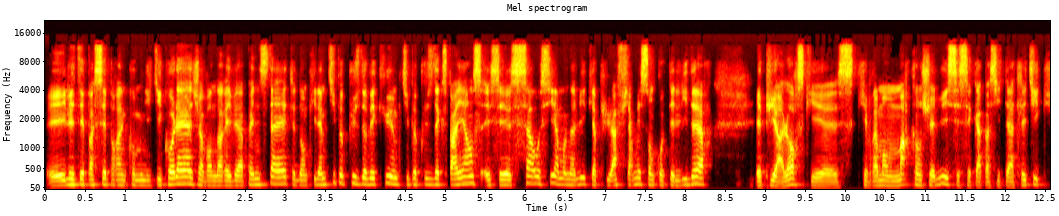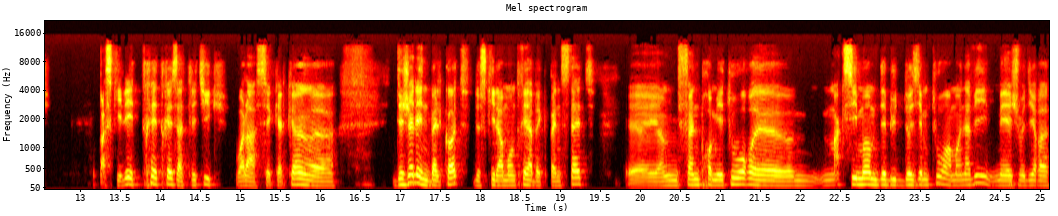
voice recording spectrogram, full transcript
et il était passé par un community college avant d'arriver à Penn State, donc il a un petit peu plus de vécu, un petit peu plus d'expérience et c'est ça aussi, à mon avis, qui a pu affirmer son côté de leader. Et puis alors, ce qui est, ce qui est vraiment marquant chez lui, c'est ses capacités athlétiques parce qu'il est très, très athlétique. Voilà, c'est quelqu'un. Euh, déjà, il a une belle cote de ce qu'il a montré avec Penn State. Euh, une fin de premier tour, euh, maximum début de deuxième tour, à mon avis. Mais je veux dire,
